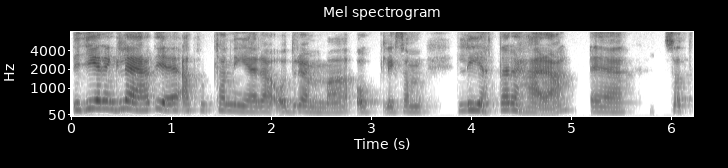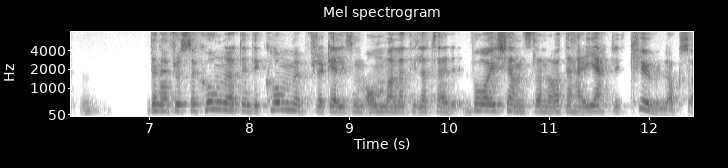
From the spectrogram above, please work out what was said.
det ger en glädje att få planera och drömma och liksom leta det här. Eh, så att den här frustrationen att det inte kommer försöka liksom omvandla till att så här, vad är känslan av att det här är jäkligt kul också.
